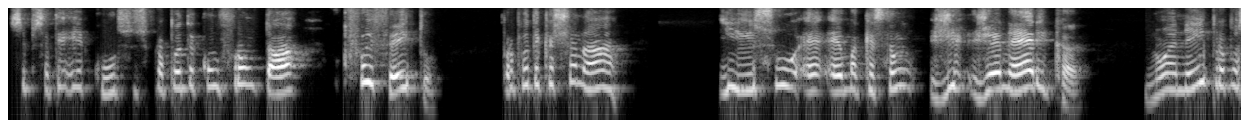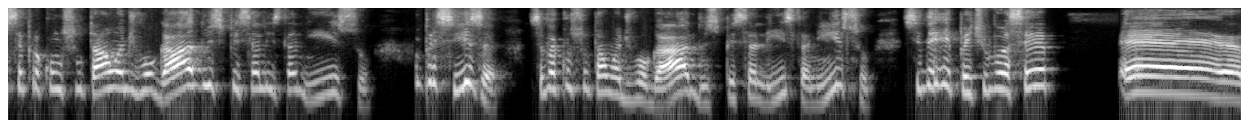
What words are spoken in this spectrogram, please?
você precisa ter recursos para poder confrontar o que foi feito, para poder questionar. E isso é, é uma questão genérica. Não é nem para você para consultar um advogado especialista nisso, Não precisa. Você vai consultar um advogado especialista nisso, se de repente você é,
